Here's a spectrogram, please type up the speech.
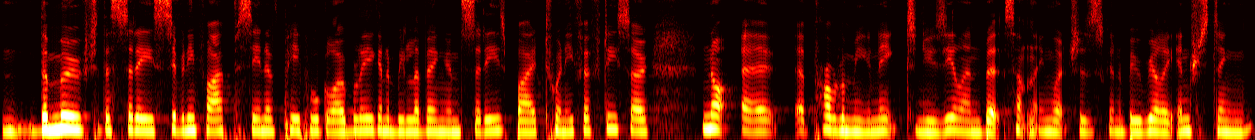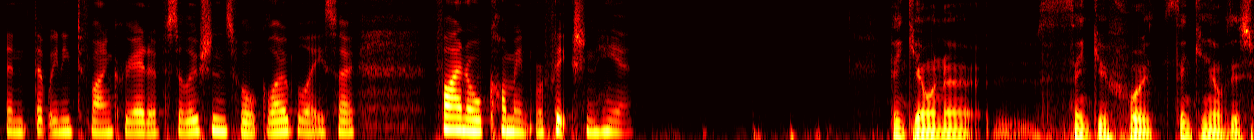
the move to the cities, 75% of people globally are going to be living in cities by 2050. So not a, a problem unique to New Zealand, but something which is going to be really interesting and that we need to find creative solutions for globally. So, final comment, reflection here. Thank you. I want to thank you for thinking of this,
